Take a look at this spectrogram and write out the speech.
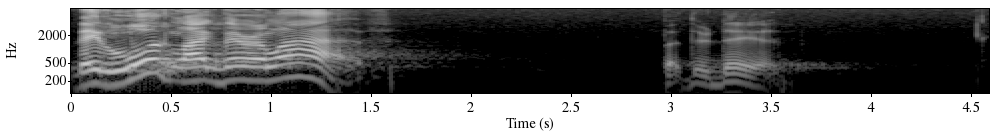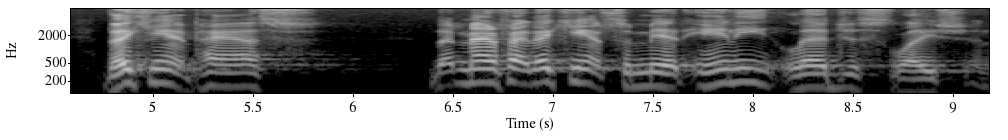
they look like they're alive, but they're dead. They can't pass Matter of fact, they can't submit any legislation,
